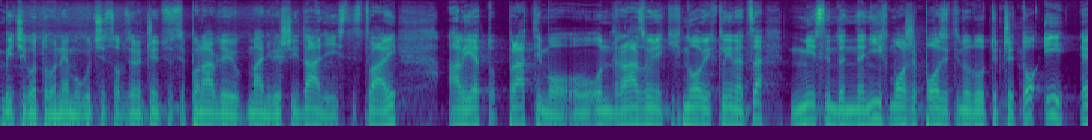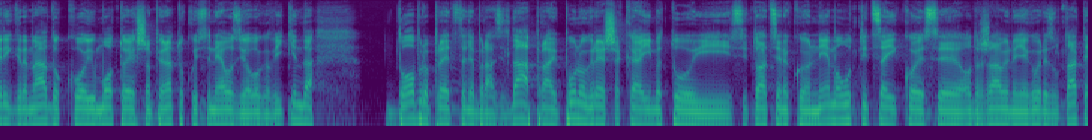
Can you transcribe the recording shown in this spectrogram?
Biće gotovo nemoguće s obzirom na činjenicu da se ponavljaju manje više i dalje iste stvari, ali eto, pratimo o, o razvoj nekih novih klinaca, mislim da na njih može pozitivno da utiče to i Erik Granado koji u Moto E šampionatu koji se ne vozi ovoga vikenda, dobro predstavlja Brazil. Da, pravi puno grešaka, ima tu i situacije na koje on nema uticaj, koje se odražavaju na njegove rezultate,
